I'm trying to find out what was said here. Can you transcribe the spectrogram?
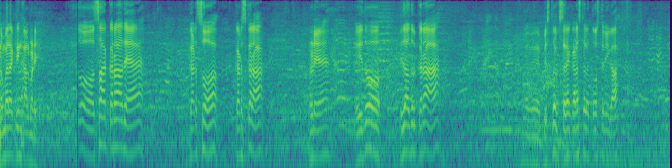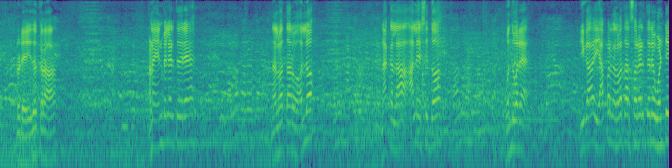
ನಂಬರ್ ಹಾಕ್ತೀನಿ ಕಾಲ್ ಮಾಡಿ. ಸೊ ಹೊಸ ಕರ ಅದೇ. ಕಡ್ಸೋ. ಕಡ್ಸ್ಕರ. ನೋಡಿ. ಇದು ಇದು ಅದ್ರ ಕರ ಬಿಸ್ಲಕ್ಕೆ ಸರಿಯಾಗಿ ಕಾಣಿಸ್ತಾರೆ ತೋರಿಸ್ತೀನಿ ಈಗ. ನೋಡಿ ಇದಕ್ಕರ ಅಣ್ಣ, ಏನು ಬೆಲೆ ಹೇಳ್ತಿದ್ರಿ ನಲ್ವತ್ತಾರು. ಅಲ್ಲೋ? ನಾಲ್ಕಲ್ಲ? ಹಾಲು ಎಷ್ಟಿದ್ದು? ಒಂದೂವರೆ. ಈಗ ವ್ಯಾಪಾರ ನಲ್ವತ್ತಾರು ಸಾವಿರ ಹೇಳ್ತೀರಿ ಒಂಟಿ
